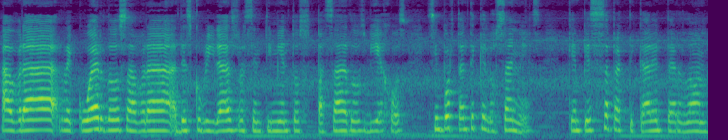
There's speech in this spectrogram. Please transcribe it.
habrá recuerdos, habrá descubrirás resentimientos pasados, viejos es importante que lo sanes, que empieces a practicar el perdón,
